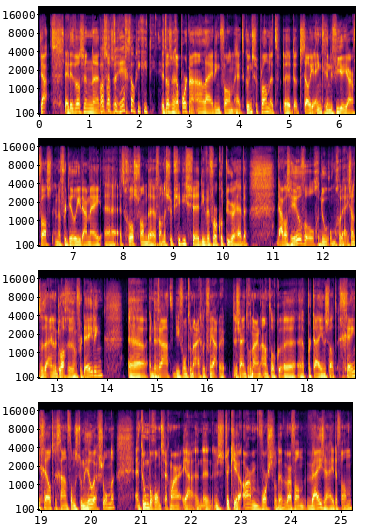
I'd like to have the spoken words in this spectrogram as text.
Ja, nee, dit was een. Eh, was dat terecht ook die kritiek? Dit was een rapport naar aanleiding van het kunstenplan. Het, uh, dat stel je één keer in de vier jaar vast en dan verdeel je daarmee uh, het gros van de, van de subsidies die we voor cultuur hebben. Daar was heel veel gedoe om geweest. Want uiteindelijk lag er een verdeling. en de raad die vond toen eigenlijk van ja, er zijn toch naar een aantal partijen in de stad geen geld gegaan. Vonden ze toen heel erg zonde. En toen begon zeg maar ja, een, een stukje arm worstelen. Waarvan wij zeiden van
